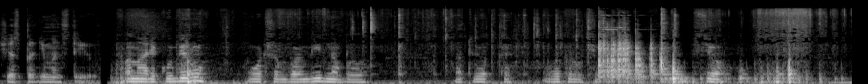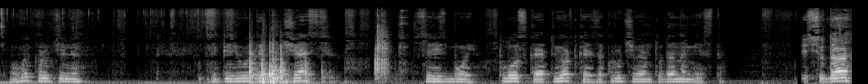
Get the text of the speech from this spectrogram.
Сейчас продемонстрирую. Фонарик уберу. Вот, чтобы вам видно было. Отверткой выкручиваем. Все. Выкрутили. Теперь вот эту часть с резьбой плоской отверткой закручиваем туда на место. Сюда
